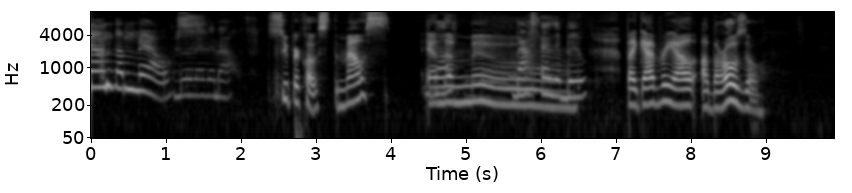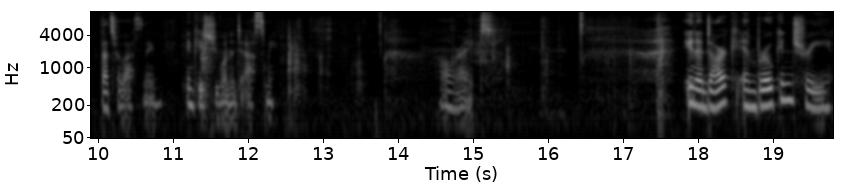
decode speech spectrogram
and the mouse. Moon and the mouse. Super close. The Mouse and the Moon. Mouse and the moon. By Gabrielle Alborozo. That's her last name, in case you wanted to ask me. All right. In a dark and broken tree,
